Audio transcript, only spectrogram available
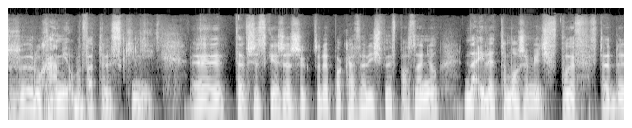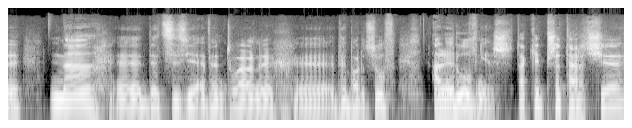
z ruchami obywatelskimi, te wszystkie rzeczy, które pokazaliśmy w Poznaniu, na ile to może mieć wpływ wtedy na decyzje ewentualnych wyborców, ale również takie przetarcie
